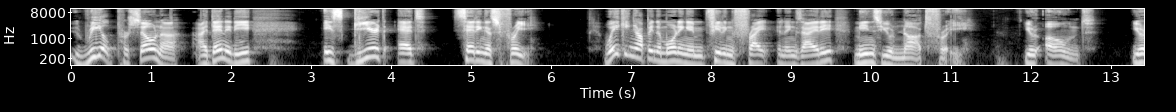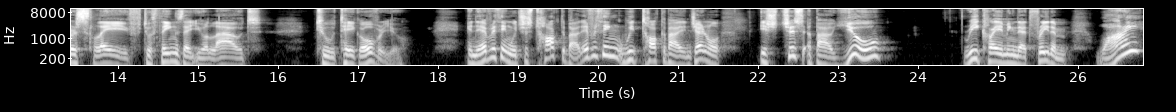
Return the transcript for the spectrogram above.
real persona identity is geared at setting us free. Waking up in the morning and feeling fright and anxiety means you're not free you're owned. You're a slave to things that you allowed to take over you. And everything we just talked about, everything we talk about in general is just about you reclaiming that freedom. Why?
